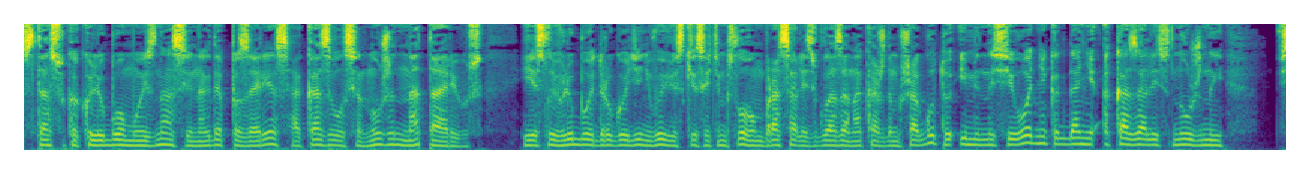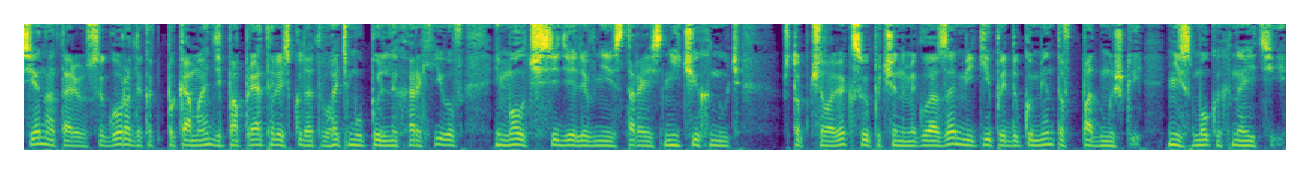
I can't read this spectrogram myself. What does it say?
Стасу, как и любому из нас, иногда позарез оказывался нужен нотариус. Если в любой другой день вывески с этим словом бросались в глаза на каждом шагу, то именно сегодня, когда они оказались нужны, все нотариусы города, как по команде, попрятались куда-то во тьму пыльных архивов и молча сидели в ней, стараясь не чихнуть, чтоб человек с выпученными глазами и кипой документов под мышкой не смог их найти.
